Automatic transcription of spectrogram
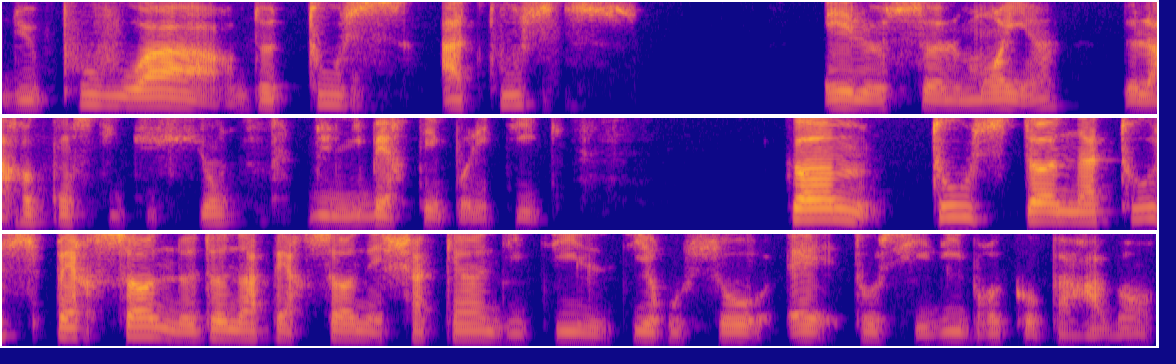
du pouvoir de tous à tous est le seul moyen de la reconstitution d'une liberté politique. Comme tous donnent à tous, personne ne donne à personne, et chacun, dit-il, dit Rousseau, est aussi libre qu'auparavant.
